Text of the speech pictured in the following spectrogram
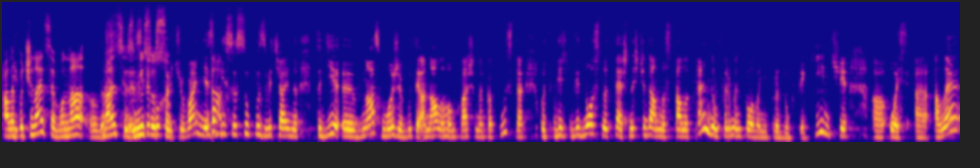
Але І- починається вона е, вранці Ну, з типу місосупу. харчування, Так. з місосупу, звичайно. Тоді е, в нас може бути аналогом квашена капуста. От від- відносно теж нещодавно стало трендом ферментовані продукти, кімчі. а, ось, а, але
